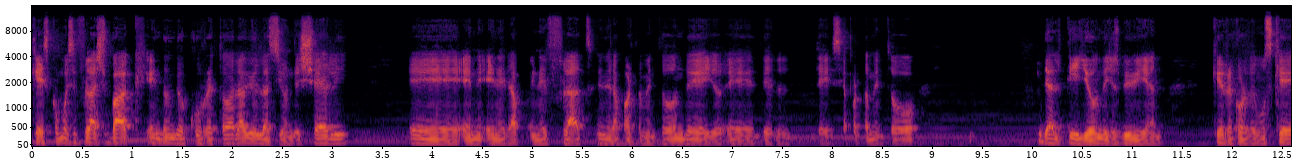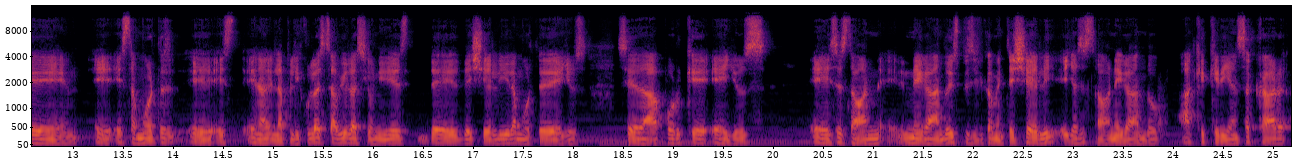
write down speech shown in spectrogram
que es como ese flashback en donde ocurre toda la violación de Shelley eh, en, en el, en el flat, en el apartamento donde ellos, eh, del- de ese apartamento de Altillo donde ellos vivían, que recordemos que eh, esta muerte, eh, es- en, la, en la película esta violación y de, de, de Shelley y la muerte de ellos se da porque ellos eh, se estaban eh, negando, y específicamente Shelley, ella se estaba negando a que querían sacar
